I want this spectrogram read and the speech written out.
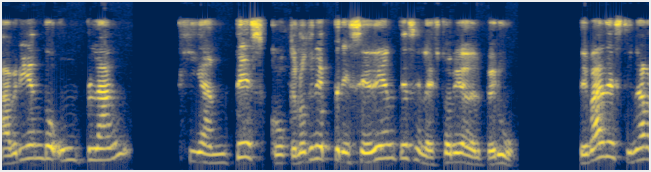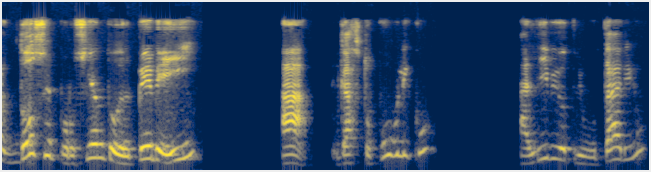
abriendo un plan gigantesco que no tiene precedentes en la historia del Perú. Se va a destinar 12% del PBI a gasto público, alivio tributario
